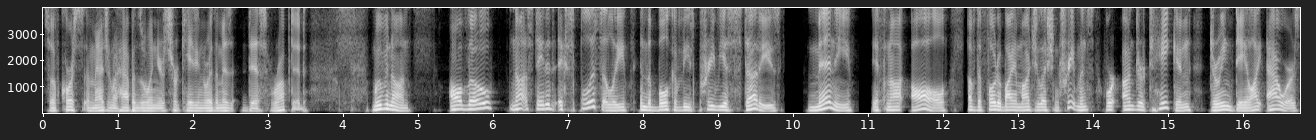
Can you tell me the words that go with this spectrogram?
So, of course, imagine what happens when your circadian rhythm is disrupted. Moving on. Although not stated explicitly in the bulk of these previous studies, many, if not all, of the photobiomodulation treatments were undertaken during daylight hours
